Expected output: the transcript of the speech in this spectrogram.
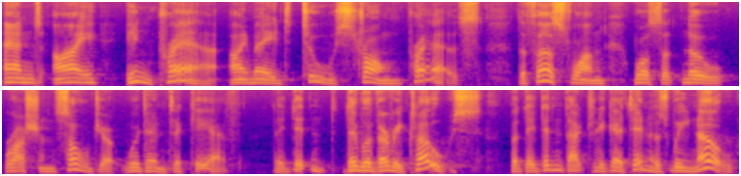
And I, in prayer, I made two strong prayers. The first one was that no Russian soldier would enter Kiev. They didn't. They were very close, but they didn't actually get in, as we know,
